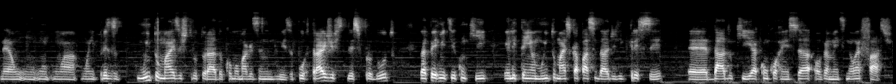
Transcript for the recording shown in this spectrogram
né, um, um, uma, uma, empresa muito mais estruturada como o Magazine Luiza por trás desse, desse produto vai permitir com que ele tenha muito mais capacidade de crescer, é, dado que a concorrência, obviamente, não é fácil.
